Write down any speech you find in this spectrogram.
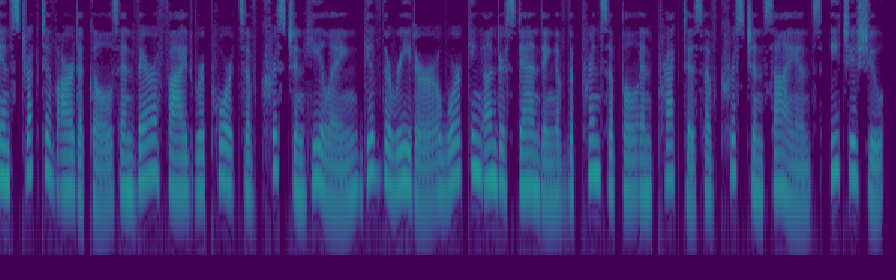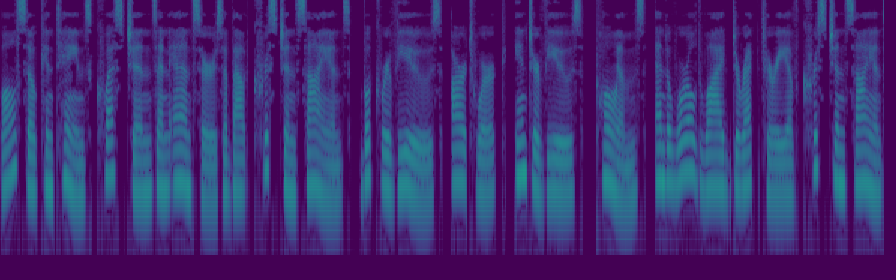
Instructive articles and verified reports of Christian healing give the reader a working understanding of the principle and practice of Christian science. Each issue also contains questions and answers about Christian science, book reviews, artwork, interviews, poems, and a worldwide directory of Christian Science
